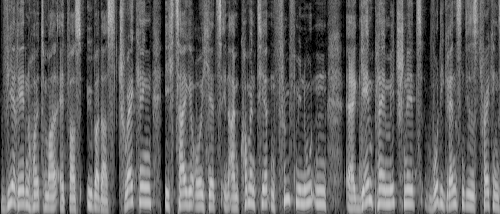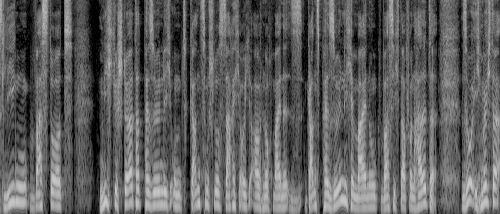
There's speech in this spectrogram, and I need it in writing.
Wir reden heute mal etwas über das Tracking. Ich zeige euch jetzt in einem kommentierten 5 Minuten äh, Gameplay-Mitschnitt, wo die Grenzen dieses Trackings liegen, was dort mich gestört hat persönlich und ganz zum Schluss sage ich euch auch noch meine ganz persönliche Meinung, was ich davon halte. So, ich möchte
